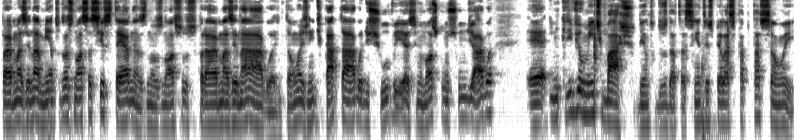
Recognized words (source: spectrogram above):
para armazenamento nas nossas cisternas, nos nossos para armazenar água. Então a gente capta água de chuva e assim o nosso consumo de água é incrivelmente baixo dentro dos data centers pela captação aí.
